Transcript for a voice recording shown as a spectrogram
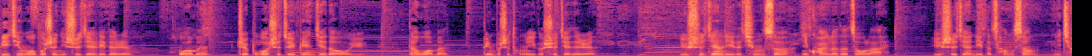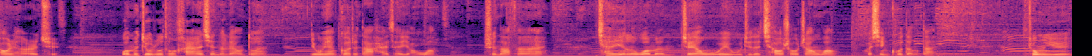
毕竟我不是你世界里的人，我们只不过是最边界的偶遇，但我们并不是同一个世界的人。于时间里的青涩，你快乐的走来；于时间里的沧桑，你悄然而去。我们就如同海岸线的两端，永远隔着大海在遥望。是那份爱。牵引了我们这样无畏无惧的翘首张望和辛苦等待，终于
